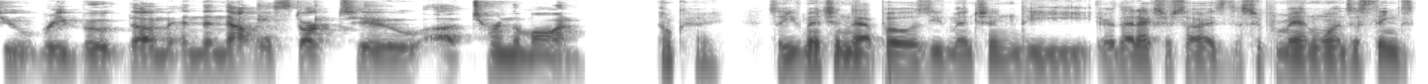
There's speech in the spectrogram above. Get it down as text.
to reboot them and then that will start to uh, turn them on. Okay. So you've mentioned that pose, you've mentioned the or that exercise, the Superman ones as things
